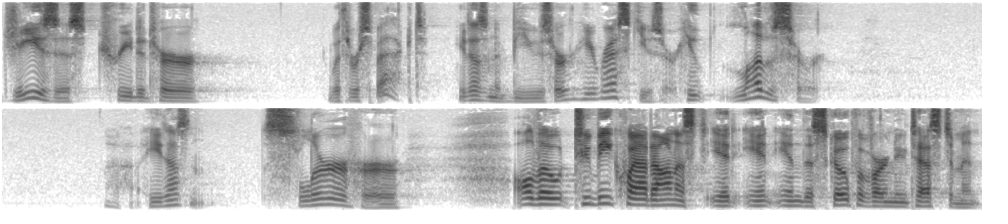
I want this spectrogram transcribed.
Jesus treated her with respect. He doesn't abuse her, he rescues her, he loves her. Uh, he doesn't slur her. Although, to be quite honest, it, in, in the scope of our New Testament,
